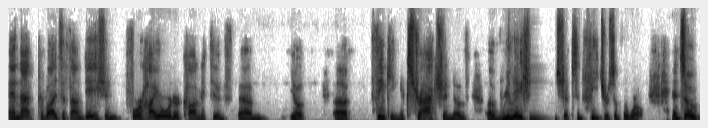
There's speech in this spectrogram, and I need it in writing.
and that provides a foundation for higher order cognitive um, you know uh, thinking extraction of of relationships and features of the world and so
